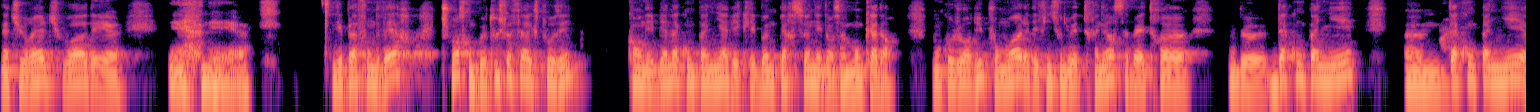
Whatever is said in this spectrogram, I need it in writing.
naturelles, tu vois, des, euh, euh, des, plafonds de verre. Je pense qu'on peut tous le faire exploser quand on est bien accompagné avec les bonnes personnes et dans un bon cadre. Donc aujourd'hui, pour moi, la définition du head trainer, ça va être euh, d'accompagner d'accompagner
